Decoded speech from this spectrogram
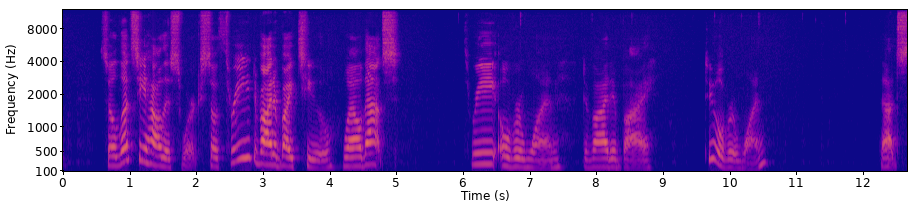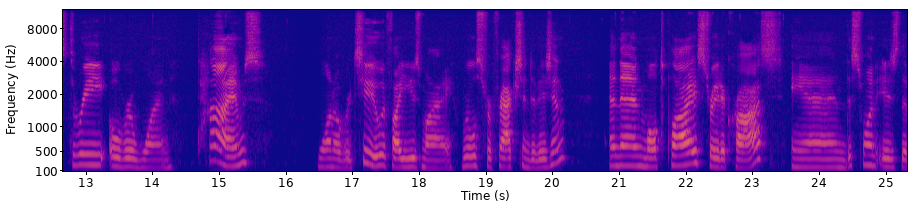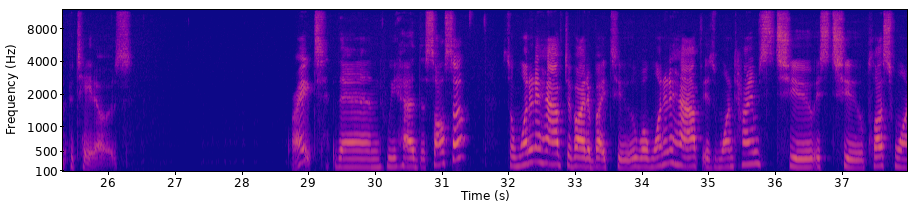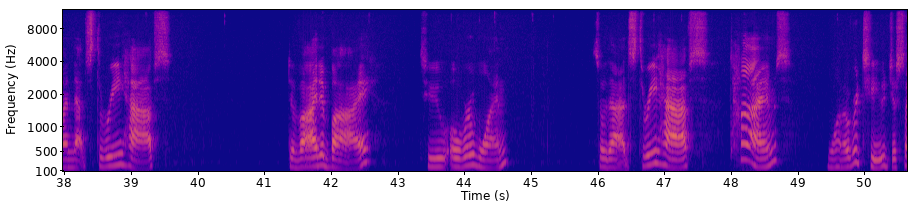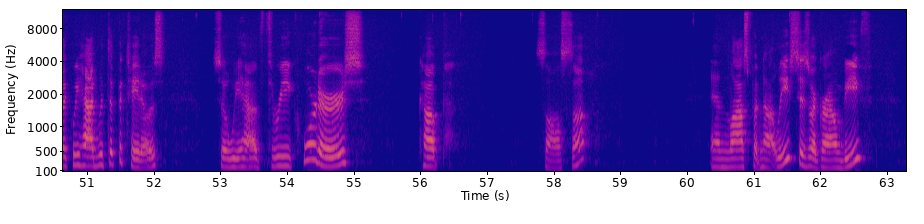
So let's see how this works. So 3 divided by 2, well that's 3 over 1 divided by 2 over 1. That's 3 over 1 times 1 over 2 if I use my rules for fraction division. And then multiply straight across. And this one is the potatoes. Right, then we had the salsa. So one and a half divided by two. Well, one and a half is one times two is two plus one, that's three halves divided by 2 over 1. So that's 3 halves times 1 over 2, just like we had with the potatoes. So we have 3 quarters cup salsa. And last but not least is our ground beef.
